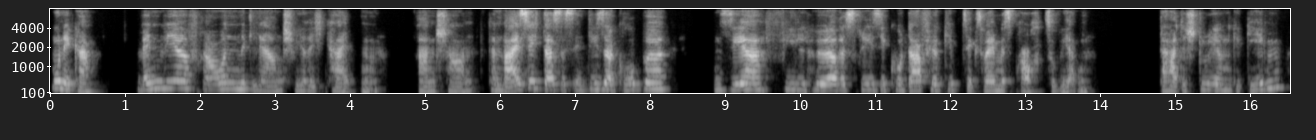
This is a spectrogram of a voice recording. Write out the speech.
Monika, wenn wir Frauen mit Lernschwierigkeiten anschauen, dann weiß ich, dass es in dieser Gruppe ein sehr viel höheres Risiko dafür gibt, sexuell missbraucht zu werden. Da hat es Studien gegeben.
